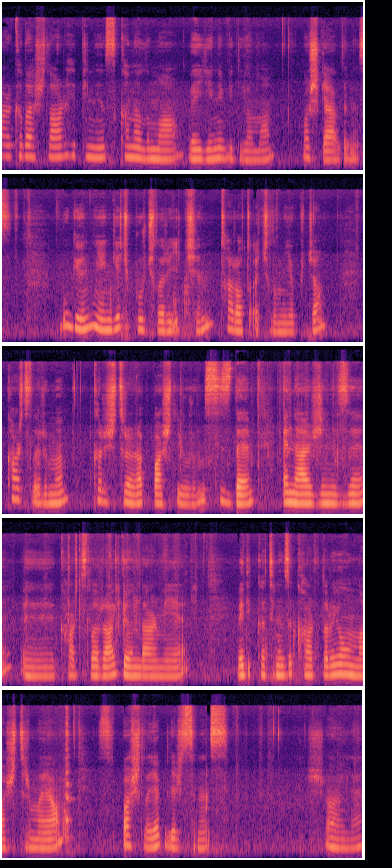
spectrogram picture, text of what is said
Arkadaşlar hepiniz kanalıma ve yeni videoma hoş geldiniz. Bugün yengeç burçları için tarot açılımı yapacağım. Kartlarımı karıştırarak başlıyorum. Siz de enerjinizi e, kartlara göndermeye ve dikkatinizi kartlara yoğunlaştırmaya başlayabilirsiniz. Şöyle.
